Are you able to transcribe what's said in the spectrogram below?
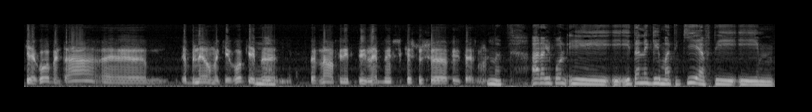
και εγώ μετά ε, εμπνέομαι και εγώ και Ναι. Περνάω αυτή την έμπνευση και στους ε, φοιτητές μας. Ναι. Άρα λοιπόν η, η- ήταν εγκληματική αυτή η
